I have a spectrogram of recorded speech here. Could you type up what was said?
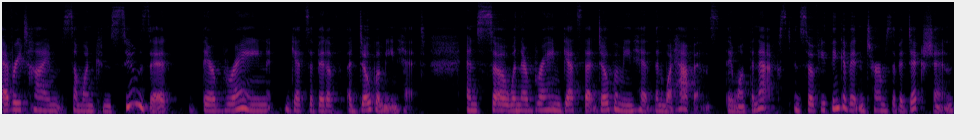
every time someone consumes it, their brain gets a bit of a dopamine hit. And so when their brain gets that dopamine hit, then what happens? They want the next. And so if you think of it in terms of addiction,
